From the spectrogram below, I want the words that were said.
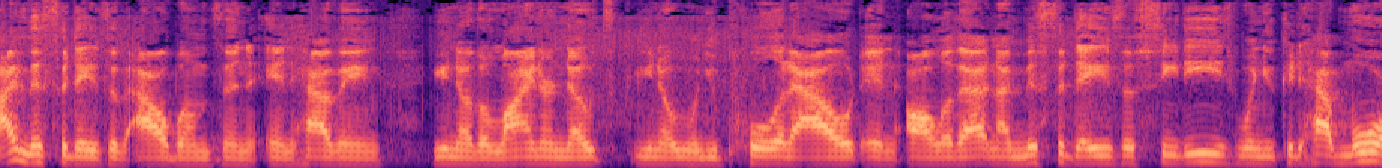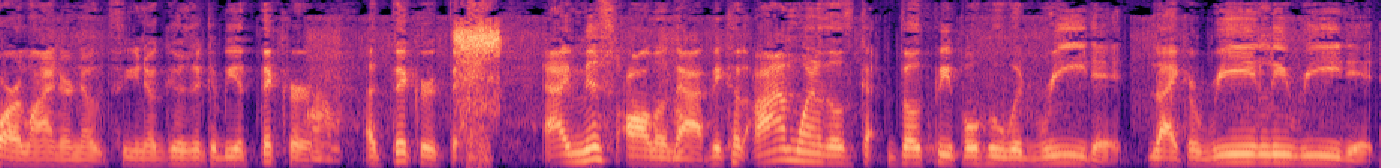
I miss the days of albums and and having you know the liner notes. You know when you pull it out and all of that. And I miss the days of CDs when you could have more liner notes. You know because it could be a thicker mm. a thicker thing. I miss all of that because I'm one of those those people who would read it, like really read it,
